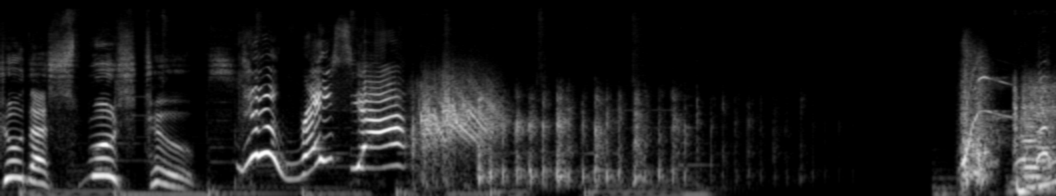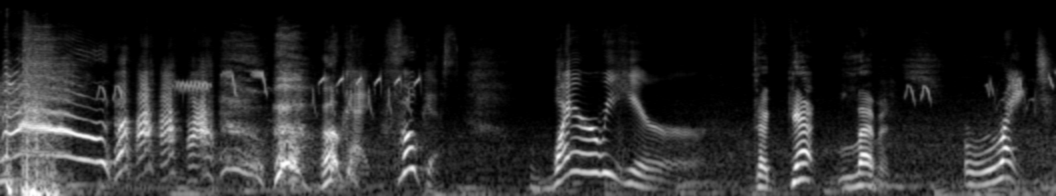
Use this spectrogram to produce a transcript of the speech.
To the swoosh tubes. You race ya! okay, focus. Why are we here? To get lemons. Right.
